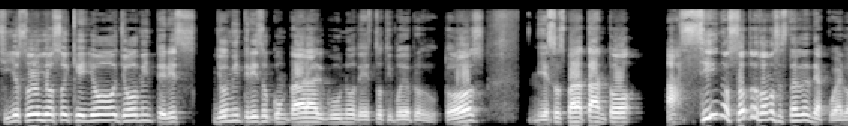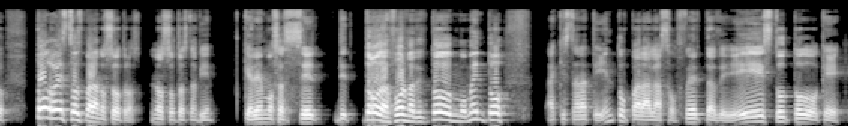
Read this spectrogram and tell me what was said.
si yo soy, yo soy que yo, yo me intereso, yo me intereso comprar alguno de estos tipos de productos. Y eso es para tanto. Así nosotros vamos a estar de acuerdo. Todo esto es para nosotros. Nosotros también queremos hacer de todas formas, de todo momento. Hay que estar atento para las ofertas de esto, todo que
